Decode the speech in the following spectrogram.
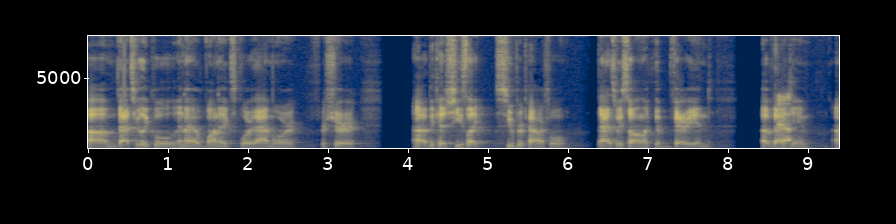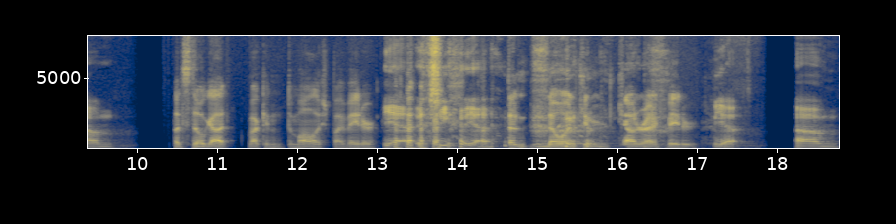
Um, that's really cool, and I want to explore that more for sure uh, because she's like super powerful, as we saw in like the very end of that yeah. game. Um, but still got fucking demolished by Vader. Yeah, she yeah. no one can counteract Vader. Yeah. Um.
